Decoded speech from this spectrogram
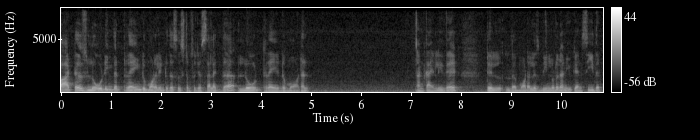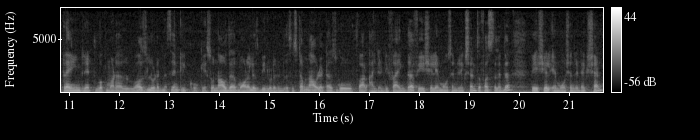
part is loading the trained model into the system. So just select the load trained model. And kindly wait till the model is being loaded and you can see the trained network model was loaded message and click ok. So now the model is being loaded into the system. Now let us go for identifying the facial emotion detection so first select the facial emotion detection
